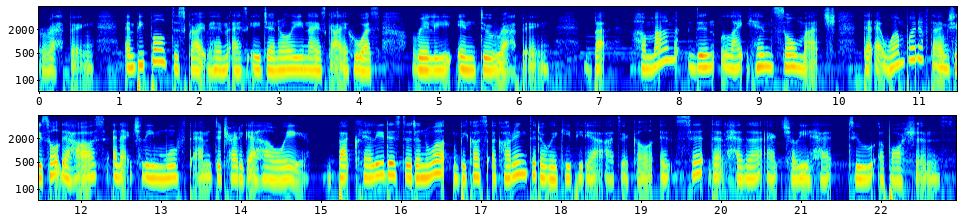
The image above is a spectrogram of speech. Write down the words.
rapping. And people describe him as a generally nice guy who was really into rapping. But her mom didn't like him so much that at one point of time she sold their house and actually moved them to try to get her away. But clearly, this didn't work because, according to the Wikipedia article, it said that Heather actually had two abortions.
